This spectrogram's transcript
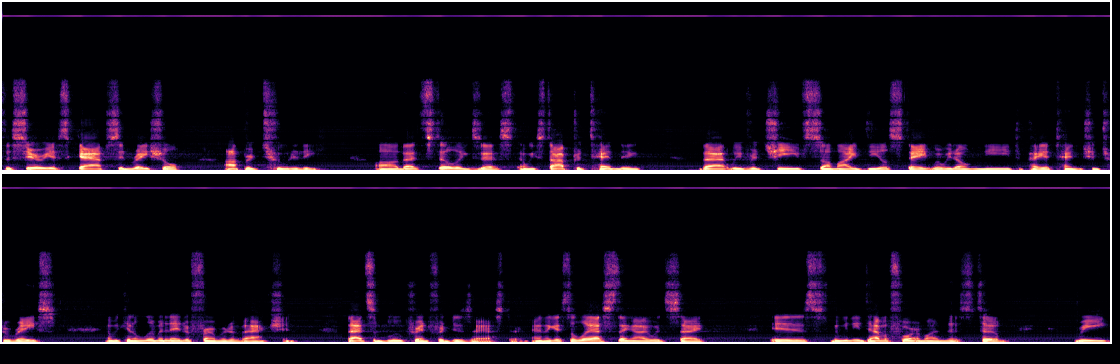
the serious gaps in racial opportunity uh, that still exists, and we stop pretending that we've achieved some ideal state where we don't need to pay attention to race and we can eliminate affirmative action. That's a blueprint for disaster. And I guess the last thing I would say is we need to have a forum on this too. We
